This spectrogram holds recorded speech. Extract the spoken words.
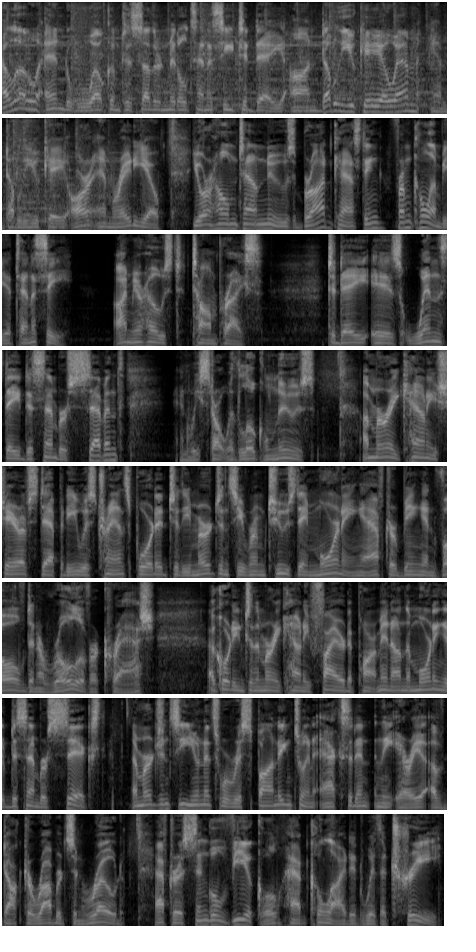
Hello and welcome to Southern Middle Tennessee today on WKOM and WKRM Radio, your hometown news broadcasting from Columbia, Tennessee. I'm your host, Tom Price. Today is Wednesday, December 7th, and we start with local news. A Maury County Sheriff's deputy was transported to the emergency room Tuesday morning after being involved in a rollover crash. According to the Maury County Fire Department, on the morning of December 6th, emergency units were responding to an accident in the area of Dr. Robertson Road after a single vehicle had collided with a tree.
